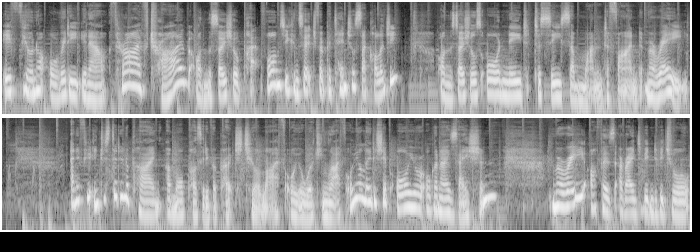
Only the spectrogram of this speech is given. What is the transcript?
If you're not already in our Thrive Tribe on the social platforms, you can search for Potential Psychology on the socials or Need to See Someone to find Marie. And if you're interested in applying a more positive approach to your life or your working life or your leadership or your organisation, Marie offers a range of individual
